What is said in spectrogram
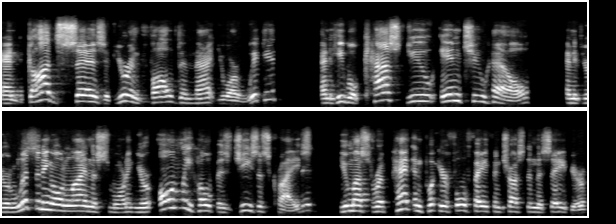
And God says if you're involved in that, you are wicked, and He will cast you into hell. And if you're listening online this morning, your only hope is Jesus Christ. You must repent and put your full faith and trust in the Savior,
